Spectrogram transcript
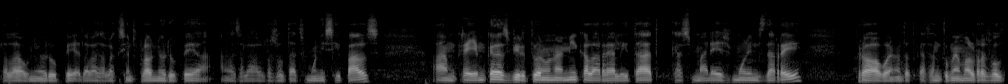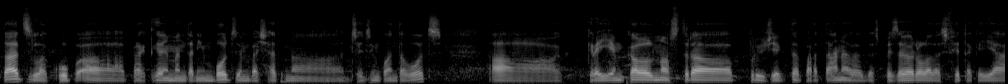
de la Unió Europea, de les eleccions per la Unió Europea en les, els resultats municipals. Um, creiem que desvirtuen una mica la realitat que es mereix Molins de Rei, però bueno, en tot cas entomem els resultats, la CUP eh, pràcticament mantenim vots, hem baixat una 150 vots, eh, creiem que el nostre projecte, per tant, eh, després de veure la desfeta que hi ha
